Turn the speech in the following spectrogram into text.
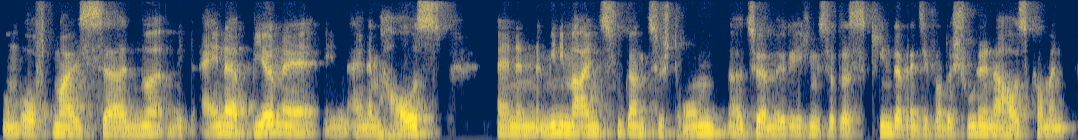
um oftmals äh, nur mit einer Birne in einem Haus einen minimalen Zugang zu Strom äh, zu ermöglichen, sodass Kinder, wenn sie von der Schule nach Hause kommen,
